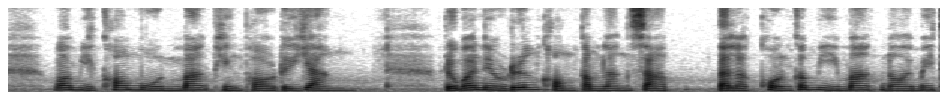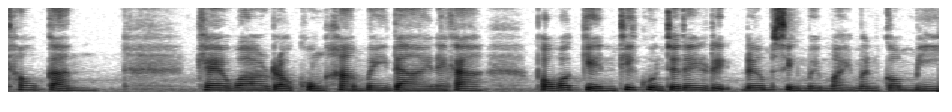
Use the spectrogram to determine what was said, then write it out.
ำว่ามีข้อมูลมากเพียงพอหรือยัง หรือว่าในเรื่องของกำลังทรัพย์ แต่ละคนก็มีมากน้อยไม่เท่ากันแค่ว่าเราคงห้ามไม่ได้นะคะ เพราะว่าเกณฑ์ที่คุณจะได้ริเริ่มสิ่งใหม่ ๆ มันก็มี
